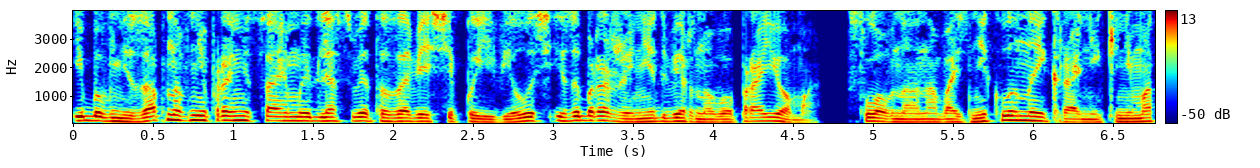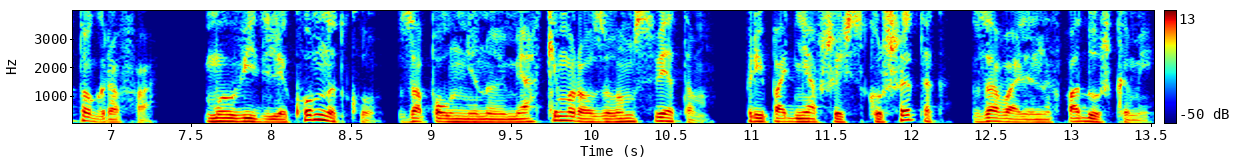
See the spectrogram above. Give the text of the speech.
ибо внезапно в непроницаемой для света завесе появилось изображение дверного проема, словно она возникла на экране кинематографа. Мы увидели комнатку, заполненную мягким розовым светом. Приподнявшись с кушеток, заваленных подушками,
